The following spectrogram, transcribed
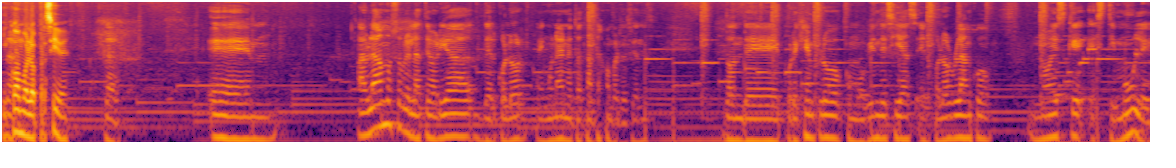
y cómo lo percibe. Claro. Eh, hablábamos sobre la teoría del color en una de nuestras tantas conversaciones, donde, por ejemplo, como bien decías, el color blanco no es que estimule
